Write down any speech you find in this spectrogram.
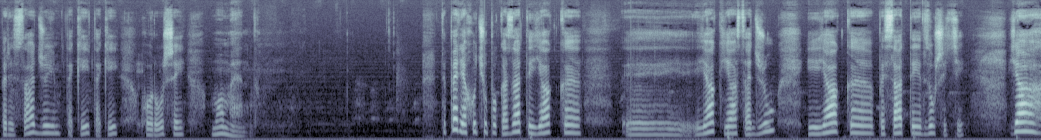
пересаджуємо в такий такий хороший момент. Тепер я хочу показати, як, е, е, як я саджу і як е, писати в зошиті. Я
